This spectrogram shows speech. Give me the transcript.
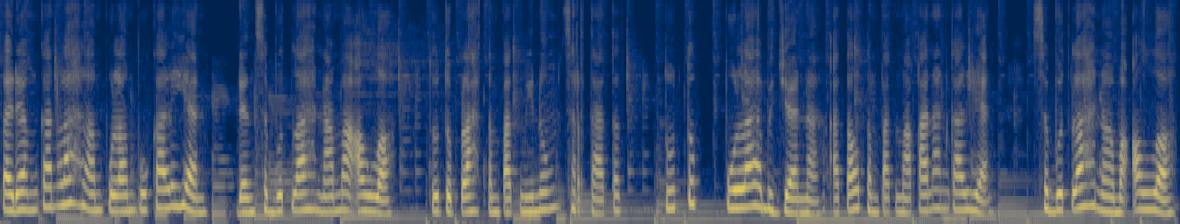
Padamkanlah lampu-lampu kalian dan sebutlah nama Allah. Tutuplah tempat minum serta tutup pula bejana atau tempat makanan kalian. Sebutlah nama Allah,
